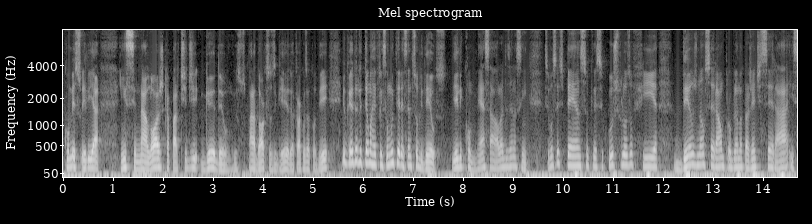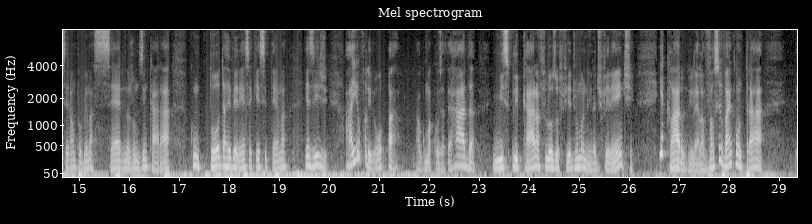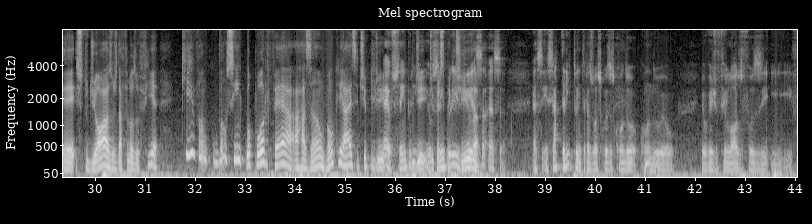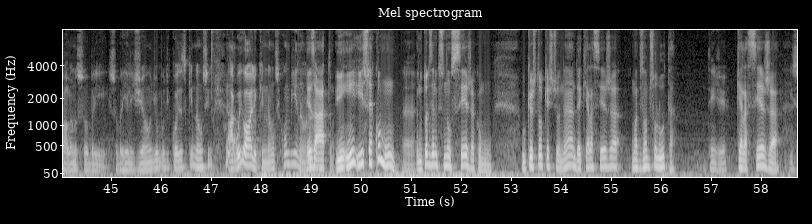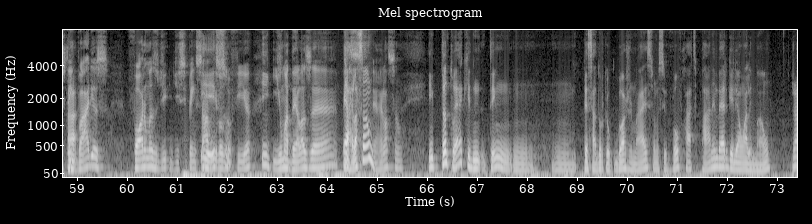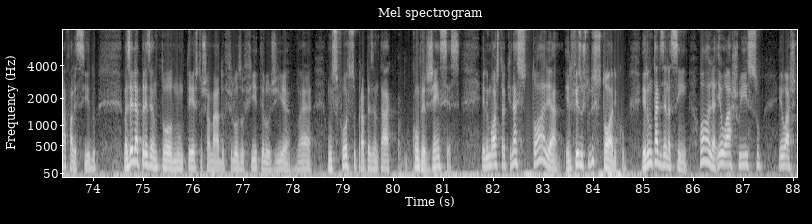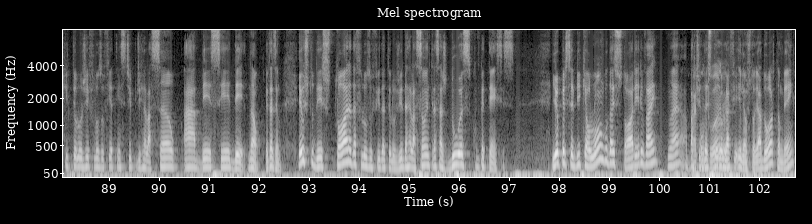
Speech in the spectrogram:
Começou, ele ia ensinar lógica a partir de Gödel, os paradoxos de Gödel, aquela coisa toda. E, e o Gödel ele tem uma reflexão muito interessante sobre Deus. E ele começa a aula dizendo assim: se vocês pensam que nesse curso de filosofia Deus não será um problema para a gente, será, e será um problema sério, nós vamos encarar com toda a reverência que esse tema exige. Aí eu falei: opa, alguma coisa está errada. Me explicaram a filosofia de uma maneira diferente. E é claro, Vilela, você vai encontrar eh, estudiosos da filosofia que vão, vão sim opor fé à, à razão, vão criar esse tipo de. É, eu sempre, de- eu de sempre perspectiva. essa, essa- esse, atrito entre as duas coisas quando, quando Uhum. eu, eu vejo filósofos e, e falando sobre, sobre religião de, de coisas que não se. Água e óleo, que não se combinam. né? Exato. E, e isso é comum. É. Eu não estou dizendo que isso não seja comum. O que eu estou questionando é que ela seja uma visão absoluta. Entendi. Que ela seja. Isso tem a- várias formas de, de se pensar a Isso. filosofia E- e uma delas é... É a relação. É a relação. E tanto é que tem um, um- um pensador que eu gosto demais, chama-se Wolfhard Pannenberg, ele é um alemão, já falecido, mas ele apresentou num texto chamado Filosofia e Teologia, não é, um esforço para apresentar convergências. Ele mostra que na história, ele fez um estudo histórico. Ele não está dizendo assim, olha, eu acho isso, eu acho que teologia e filosofia tem esse tipo de relação, A, B, C, D. Não, ele está dizendo, eu estudei a história da filosofia e da teologia, da relação entre essas duas competências. E eu percebi que ao longo da história ele vai, não é, a partir da historiografia, ele é um historiador também,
